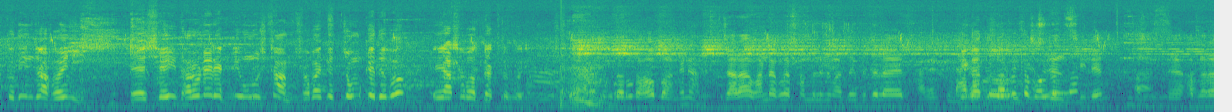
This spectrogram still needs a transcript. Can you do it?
এতদিন যা হয়নি সেই ধরনের একটি অনুষ্ঠান সবাইকে চমকে দেব এই আশাবাদ ব্যক্ত করি। আহ্বান যারা ভান্ডারখোলা সম্মেলনী মাধ্যমিক বিদ্যালয়ের বিগত স্টুডেন্ট ছিলেন আপনারা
